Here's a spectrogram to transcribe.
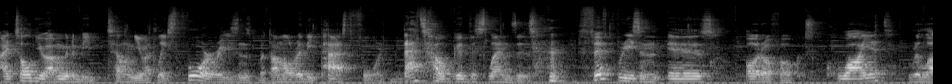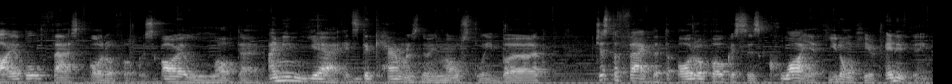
I told you I'm gonna be telling you at least four reasons, but I'm already past four. That's how good this lens is. Fifth reason is autofocus. Quiet, reliable, fast autofocus. I love that. I mean, yeah, it's the camera's doing mostly, but just the fact that the autofocus is quiet, you don't hear anything,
